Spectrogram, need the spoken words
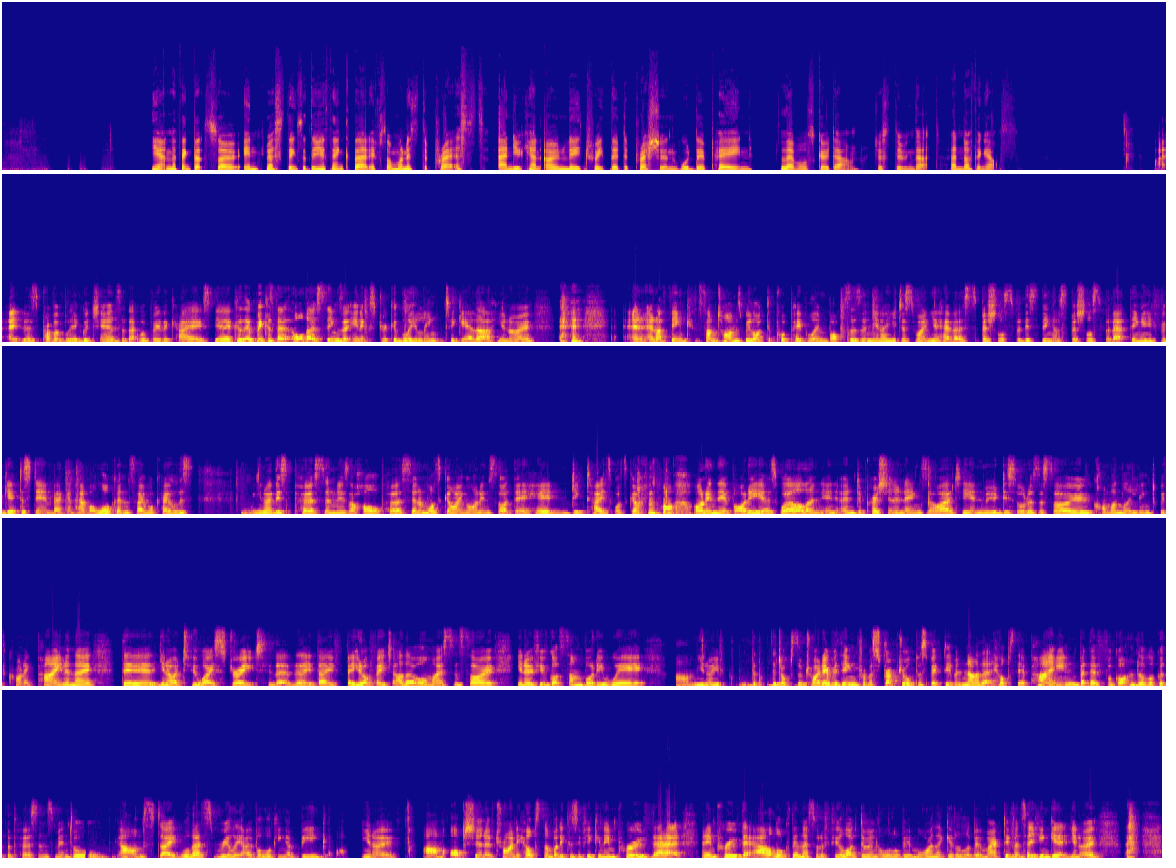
Yeah, and I think that's so interesting. So, do you think that if someone is depressed and you can only treat the depression, would their pain levels go down just doing that and nothing else? I, there's probably a good chance that that would be the case. Yeah, because because all those things are inextricably linked together, you know. and and I think sometimes we like to put people in boxes, and you know, you just want you have a specialist for this thing and a specialist for that thing, and you forget to stand back and have a look and say, well, okay, well this you know, this person is a whole person, and what's going on inside their head dictates what's going on in their body as well. And, and, and depression and anxiety and mood disorders are so commonly linked with chronic pain, and they they're you know a two way street. They, they they feed off each other almost. And so you know, if you've got somebody where um, you know, the, the, doctors have tried everything from a structural perspective and none of that helps their pain, but they've forgotten to look at the person's mental um, state. Well, that's really overlooking a big you know um, option of trying to help somebody because if you can improve that and improve their outlook then they sort of feel like doing a little bit more and they get a little bit more active and so you can get you know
